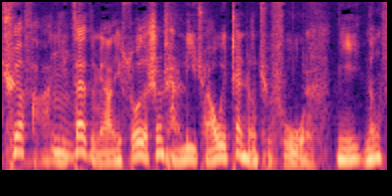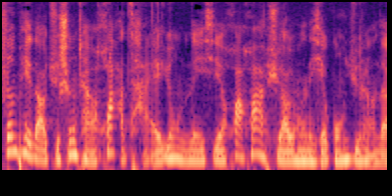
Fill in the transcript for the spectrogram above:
缺乏，你嗯再怎么样，你所有的生产力全要为战争去服务，你能分配到去生产画材用的那些画画需要用的那些工具上的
